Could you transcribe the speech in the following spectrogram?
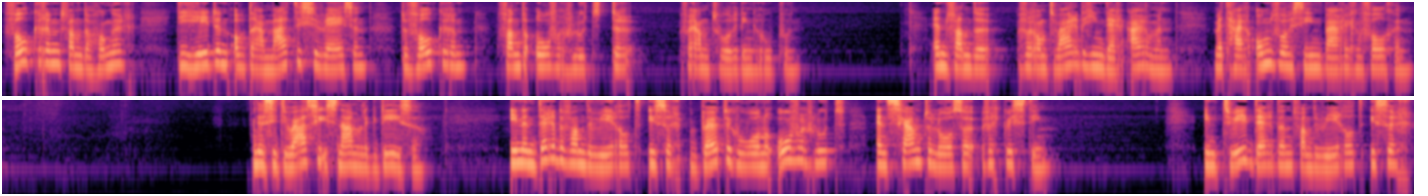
volkeren van de honger, die heden op dramatische wijze de volkeren van de overvloed ter verantwoording roepen. En van de verontwaardiging der armen met haar onvoorzienbare gevolgen. De situatie is namelijk deze. In een derde van de wereld is er buitengewone overvloed en schaamteloze verkwisting. In twee derden van de wereld is er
